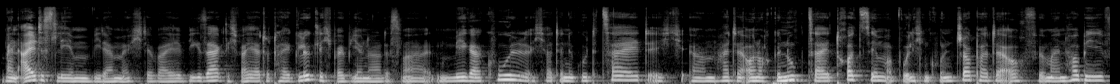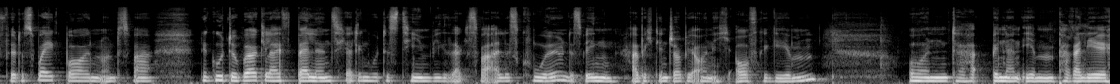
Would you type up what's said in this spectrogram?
mein altes Leben wieder möchte, weil, wie gesagt, ich war ja total glücklich bei Biona. Das war mega cool. Ich hatte eine gute Zeit. Ich ähm, hatte auch noch genug Zeit trotzdem, obwohl ich einen coolen Job hatte, auch für mein Hobby, für das Wakeboarden. Und es war eine gute Work-Life-Balance. Ich hatte ein gutes Team. Wie gesagt, es war alles cool. Und deswegen habe ich den Job ja auch nicht aufgegeben. Und bin dann eben parallel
